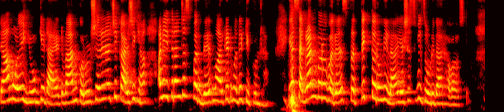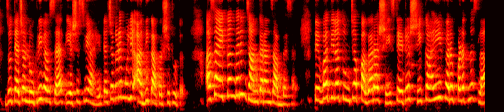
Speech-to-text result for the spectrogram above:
त्यामुळे योग्य डाएट व्यायाम करून शरीराची काळजी घ्या आणि इतरांच्या स्पर्धेत मार्केटमध्ये टिकून राहा. या सगळ्यांबरोबरच प्रत्येक तरुणीला यशस्वी जोडीदार हवा असतो. जो त्याच्या नोकरी व्यवसायात यशस्वी आहे त्याच्याकडे मुली अधिक आकर्षित होतात. असा एकंदरीत जाणकारांचा अभ्यास आहे. तेव्हा तिला तुमच्या पगाराशी स्टेट स्टेटसशी काहीही फरक पडत नसला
